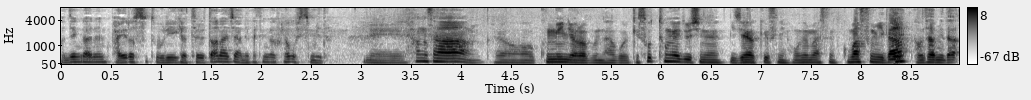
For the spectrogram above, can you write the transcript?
언젠가는 바이러스도 우리 곁을 떠나지 않을까 생각을 하고 있습니다. 네, 항상 어, 국민 여러분하고 이렇게 소통해 주시는 이재학 교수님 오늘 말씀 고맙습니다. 네, 감사합니다.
